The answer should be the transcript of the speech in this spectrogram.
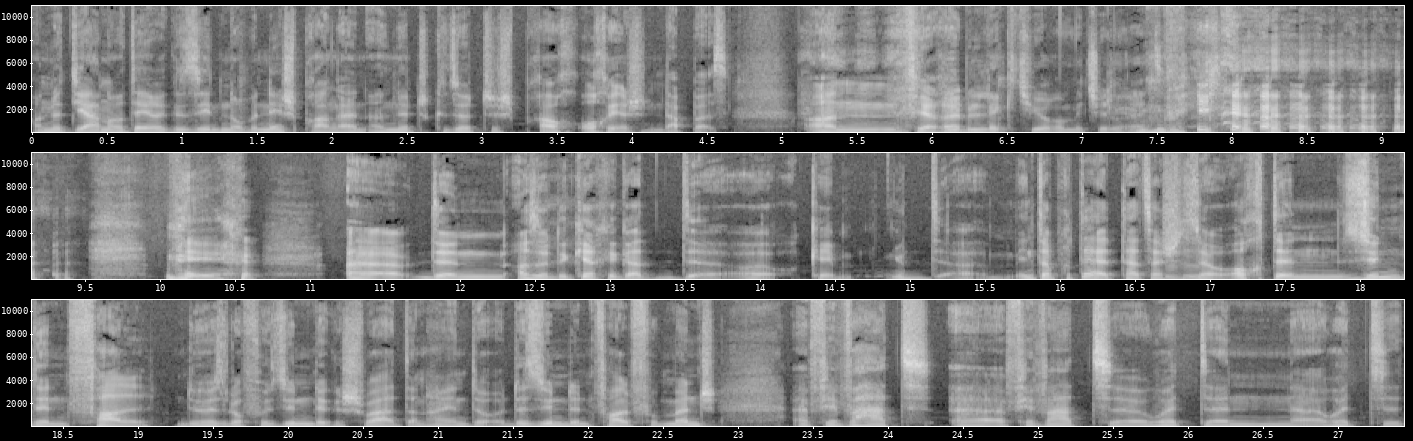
an net die andere dere gesinn op ne sprangen an net ges ich brauch ochschen Dappes an Lektüre mit äh, den also de Kirche okay äh, interpretiert tatsächlich mhm. so. Auch den sündenfall du hast doch für sünde geschwar dann hein der sündenfall vom mönsch äh, für wat äh, für wat hue äh, den hue äh,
